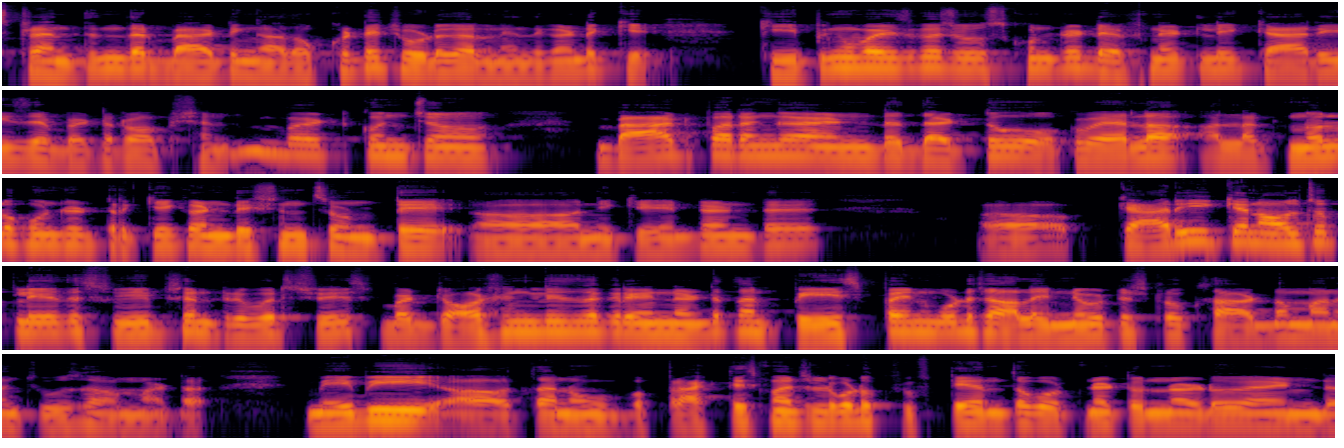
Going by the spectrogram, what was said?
strength in their batting అది ఒక్కటే చూడగలను. ఎందుకంటే కీపింగ్ వైజ్గా చూసుకుంటే definitely Carey is a better option but కొంచెం బ్యాట్ పరంగా అండ్ దట్టు ఒకవేళ ఆ లక్నోలో కొంచెం ట్రిక్కీ కండిషన్స్ ఉంటే నీకేంటంటే Carey can also play the sweeps and reverse sweeps but Josh Inglis దగ్గర ఏంటంటే తన పేస్ పైన కూడా చాలా ఇన్నోవేటివ్ స్ట్రోక్స్ ఆడడం మనం చూసాం అనమాట మేబీ తను ప్రాక్టీస్ మ్యాచ్లో కూడా ఫిఫ్టీ ఎంతో కొట్టినట్టున్నాడు అండ్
